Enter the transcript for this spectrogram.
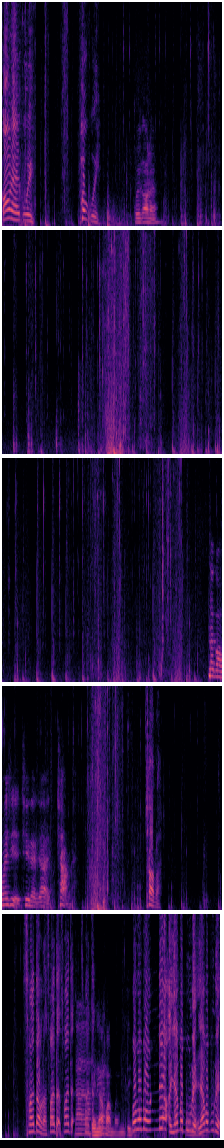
ကောင်းတယ်ကိုကြီးဖုတ်ကိုကြီးကိုကောင်းတယ်နှစ်ကောင်ပဲရှိခြေတယ်ကြား ချမလားချမလားစမိုက်တက်မလားစမိုက်တက်စမိုက်တက်စမိုက်တက်ဒီနားမှာမသိဘောဘောဘောနဲ့အရမ်းမပူးနဲ့အရမ်းမပူးနဲ့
